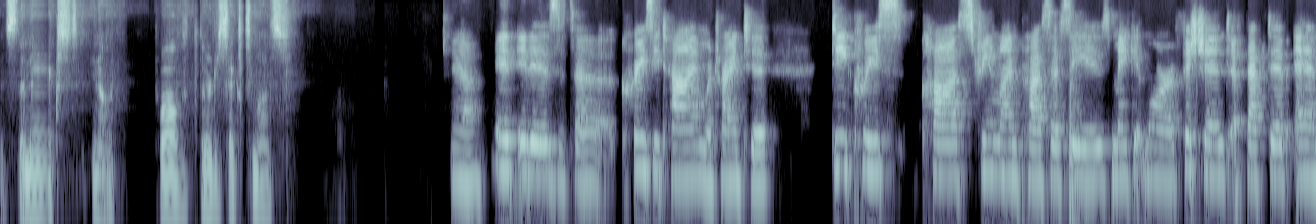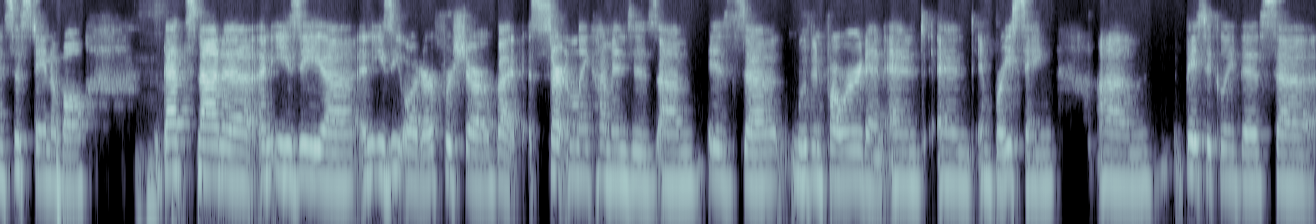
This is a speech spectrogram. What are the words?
It's the next, you know, 12, 36 months. Yeah, it, it is. It's a crazy time. We're trying to decrease costs, streamline processes, make it more efficient, effective, and sustainable. Mhm. That's not a, an easy, uh, an easy order for sure, but certainly Cummins is, um, is, uh, moving forward and, and, and embracing, um, basically this, uh,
